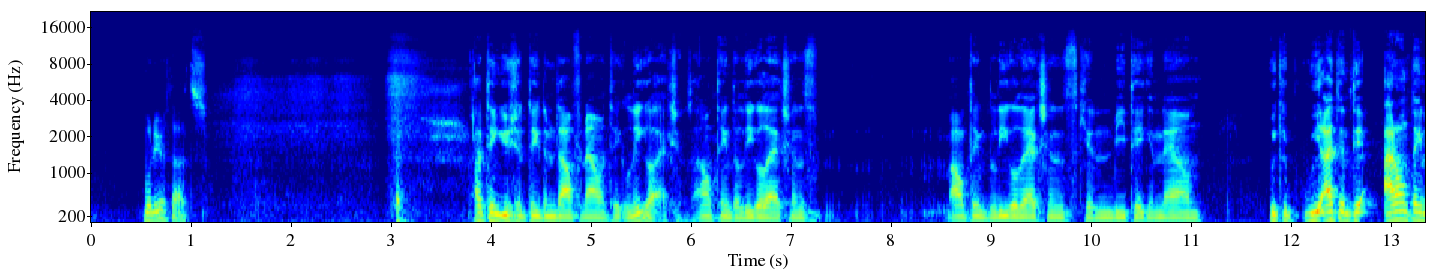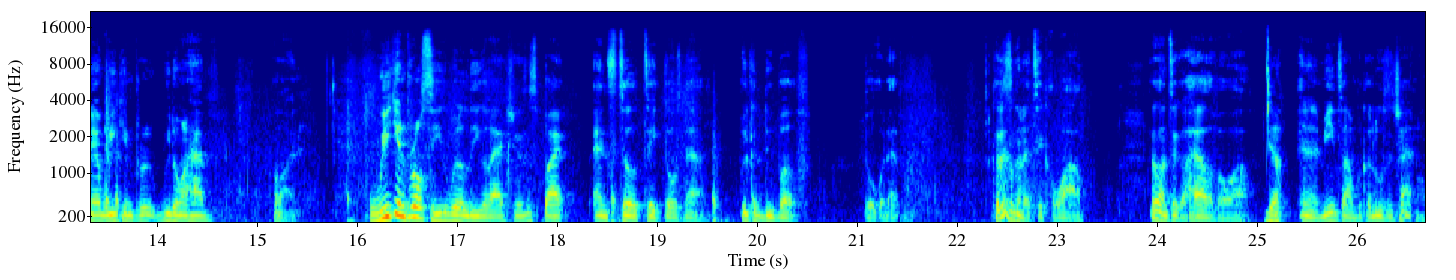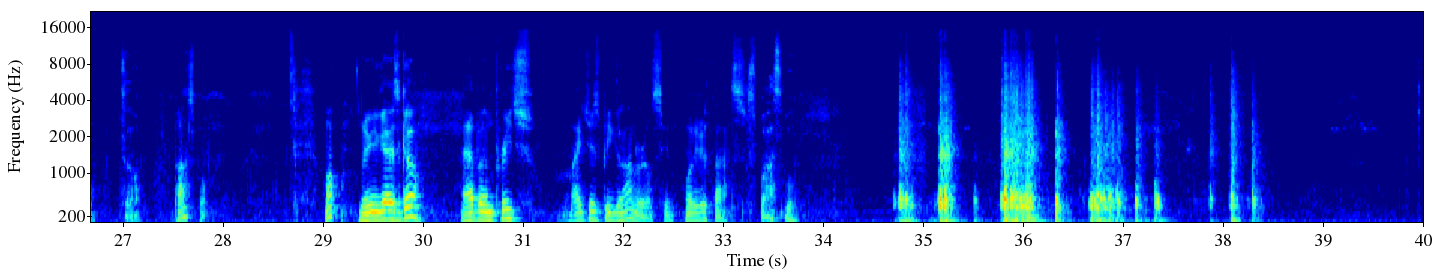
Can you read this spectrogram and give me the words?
What are your thoughts? I think you should take them down for now and take legal actions. I don't think the legal actions. I don't think the legal actions can be taken down. We could. We. I think. I don't think that we can. We don't have. Hold on. We can proceed with legal actions, but and still take those down. We could do both, but whatever. Because it's gonna take a while. It's gonna take a hell of a while. Yeah. And in the meantime, we could lose the channel. So Possible. Well, there you guys go. Aba and Preach might just be gone real soon. What are your thoughts? it's possible.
